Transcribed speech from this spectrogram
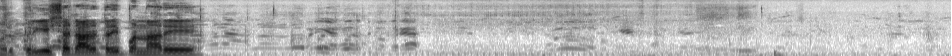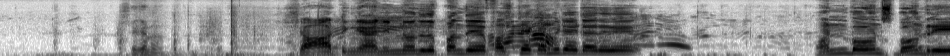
ஒரு பெரிய ஷாட் ஆட ட்ரை பண்ணாரு. செகண்ட் ஷாட்டுங்க நின்று வந்தது பந்து. ஃபர்ஸ்டே கமிட் ஆயிட்டாரு. One bounce boundary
